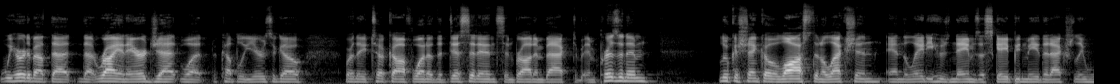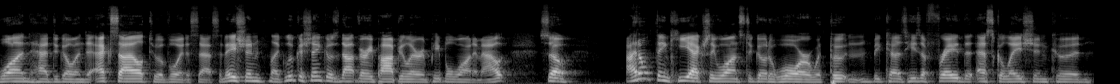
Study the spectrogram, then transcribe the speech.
We heard about that that Ryanair jet what a couple of years ago where they took off one of the dissidents and brought him back to imprison him. Lukashenko lost an election, and the lady whose name's escaping me that actually won had to go into exile to avoid assassination. Like, Lukashenko's not very popular, and people want him out. So, I don't think he actually wants to go to war with Putin because he's afraid that escalation could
